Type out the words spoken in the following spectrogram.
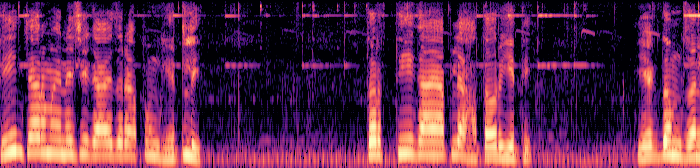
तीन चार महिन्याची गाय जर आपण घेतली तर ती गाय आपल्या हातावर येते. एकदम जन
